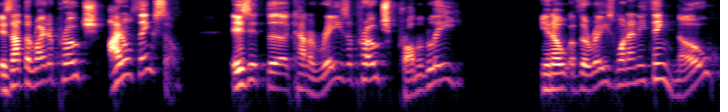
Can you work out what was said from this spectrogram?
Is that the right approach? I don't think so. Is it the kind of Rays approach? Probably. You know, have the Rays won anything? No.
